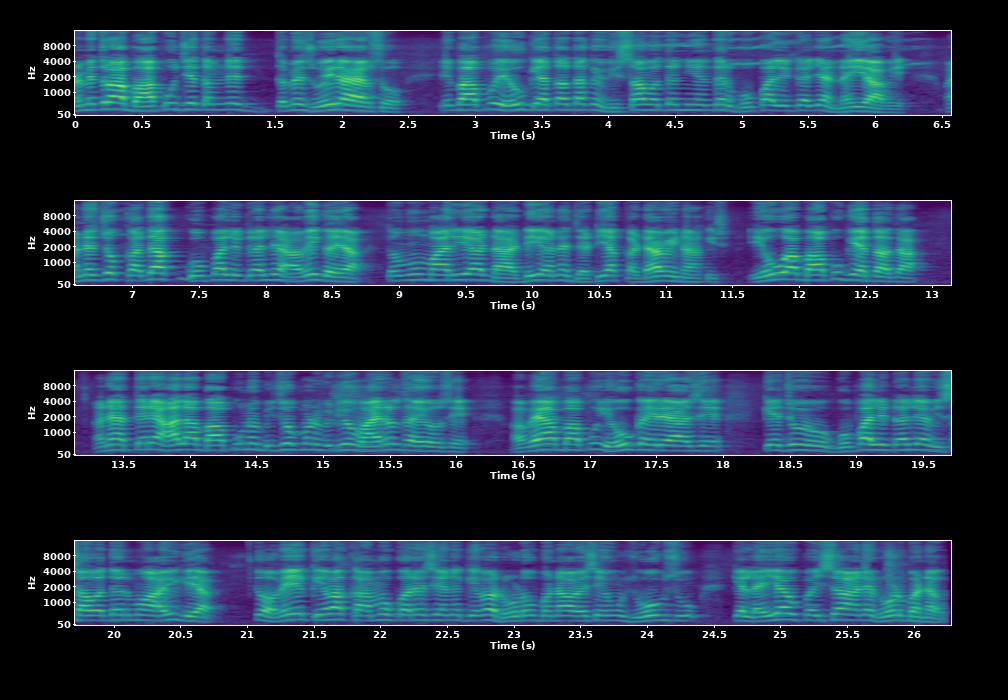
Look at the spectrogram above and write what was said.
પણ મિત્રો, આ બાપુ જે તમને, તમે જોઈ રહ્યા છો, એ બાપુ એવું કહેતા હતા કે વિસાવદરની અંદર ગોપાલ ઇટલિયા નહીં આવે. અને જો કદાચ ગોપાલ ઇટાલિયા આવી ગયા, તો હું મારી આ દાઢી અને જટિયા કઢાવી નાખીશ. એવું આ બાપુ કહેતા હતા. અને અત્યારે હાલ આ બાપુનો બીજો પણ વીડિયો વાયરલ થયો છે. હવે આ બાપુ એવું કહી રહ્યા છે કે જો ગોપાલ ઇટાલિયા વિસાવદરમાં આવી ગયા, તો હવે એ કેવા કામો કરે છે અને કેવા રોડો બનાવે છે હું જોઉં છું કે લઈ આવ પૈસા અને રોડ બનાવ.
